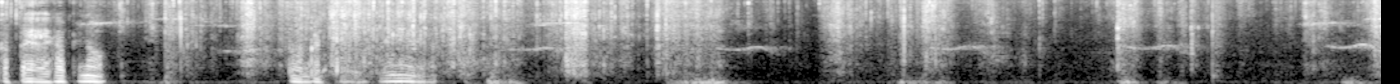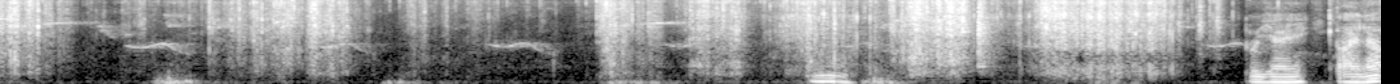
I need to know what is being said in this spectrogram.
กระแตครับพี่น้องโดนกระแตอีกแล้วอืม ตัวใหญ่ ตายแล้ว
